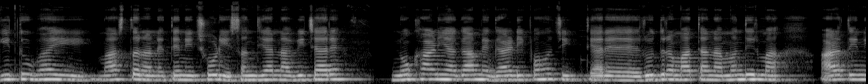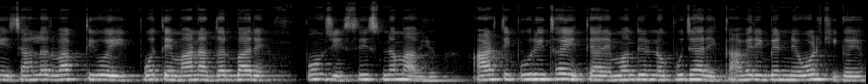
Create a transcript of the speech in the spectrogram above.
ગીતુભાઈ માસ્તર અને તેની છોડી સંધ્યાના વિચારે નોખાણિયા ગામે ગાડી પહોંચી. ત્યારે રુદ્ર માતાના મંદિરમાં આરતીની ઝાલર વાગતી હોય પોતે માના દરબારે પહોંચી શીશ નમાવ્યું. આરતી પૂરી થઈ ત્યારે મંદિરનો પૂજારી કાવેરીબેનને ઓળખી ગયો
